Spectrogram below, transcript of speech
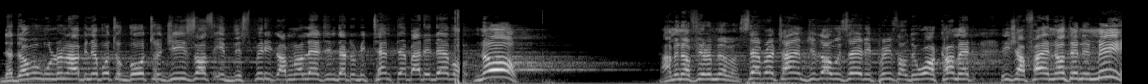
The devil would not have been able to go to Jesus if the spirit had not led him there to be tempted by the devil. No! I mean, if you remember, several times Jesus will say, The prince of the world cometh, he shall find nothing in me.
